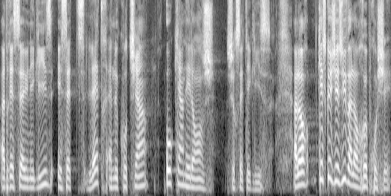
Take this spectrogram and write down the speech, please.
adressée à une église, et cette lettre, elle ne contient aucun élange sur cette église. Alors, qu'est-ce que Jésus va leur reprocher?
